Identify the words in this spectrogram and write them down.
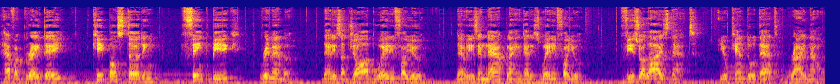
Have a great day. Keep on studying. Think big. Remember, there is a job waiting for you. There is an airplane that is waiting for you. Visualize that. You can do that right now.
